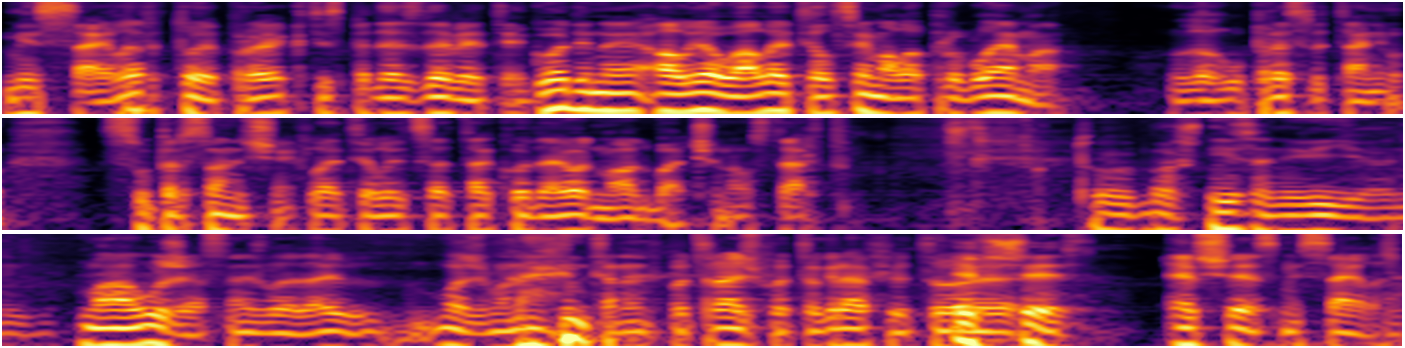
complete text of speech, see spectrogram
Missiler, to je projekt iz 59. godine, ali ova letjelica imala problema u presretanju supersoničnih letjelica, tako da je odmah odbačena u startu. To baš nisam ni vidio. Ni... Ma, užasno izgleda. Možemo na internet potražiti fotografiju. To je F6. F6 Missiler.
